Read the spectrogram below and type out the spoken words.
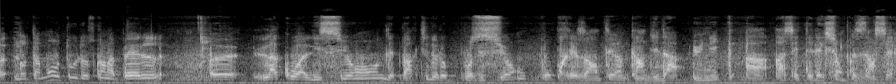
euh, notamment autour de ce qu'on appelle euh, la coalition des partis de l'opposition pour présenter un candidat unique à, cette élection présidentielle.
